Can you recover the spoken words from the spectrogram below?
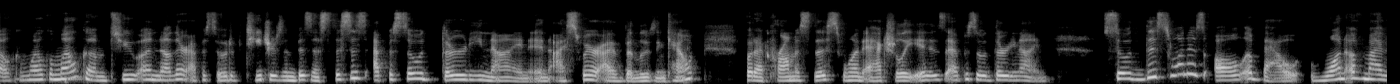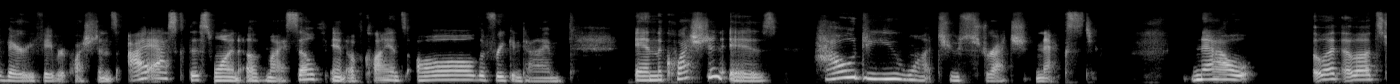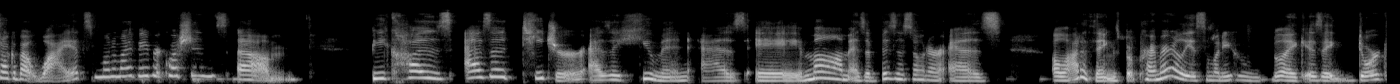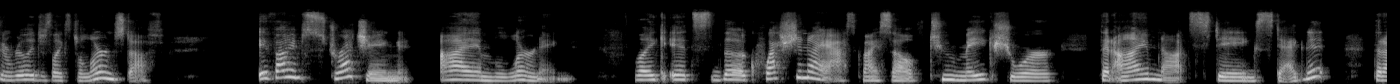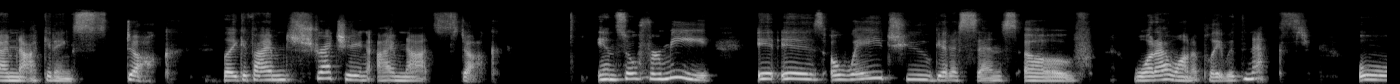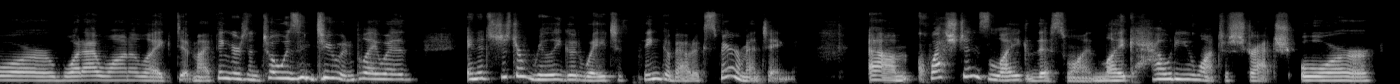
Welcome, welcome, welcome to another episode of Teachers in Business. This is episode 39, and I swear I've been losing count, but I promise this one actually is episode 39. So, this one is all about one of my very favorite questions. I ask this one of myself and of clients all the freaking time. And the question is How do you want to stretch next? Now, let, let's talk about why it's one of my favorite questions. Um, because as a teacher, as a human, as a mom, as a business owner, as a lot of things, but primarily as somebody who like is a dork and really just likes to learn stuff. If I'm stretching, I'm learning. Like it's the question I ask myself to make sure that I'm not staying stagnant, that I'm not getting stuck. Like if I'm stretching, I'm not stuck. And so for me, it is a way to get a sense of what I want to play with next or what I want to like dip my fingers and toes into and play with. And it's just a really good way to think about experimenting. Um, questions like this one, like how do you want to stretch? Or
